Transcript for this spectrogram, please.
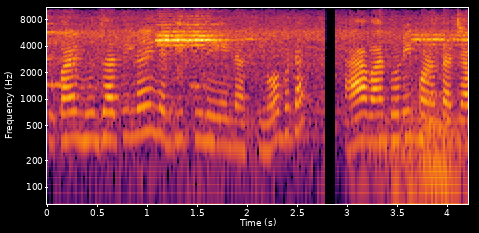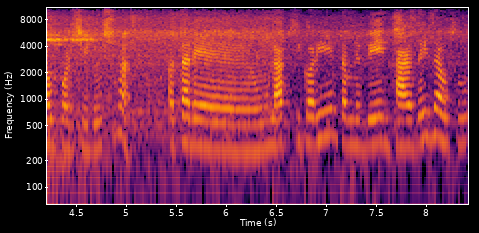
તું કાંઈ મૂંઝાતી નહીં ને બીતી નહીં એનાથી, હો બધા હા, વાંધો નહીં, પણ અત્યારે જવું પડશે ડોશીમાં અત્યારે હું લાપસી કરીને તમને બેન થાળ દઈ જાઉં છું,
